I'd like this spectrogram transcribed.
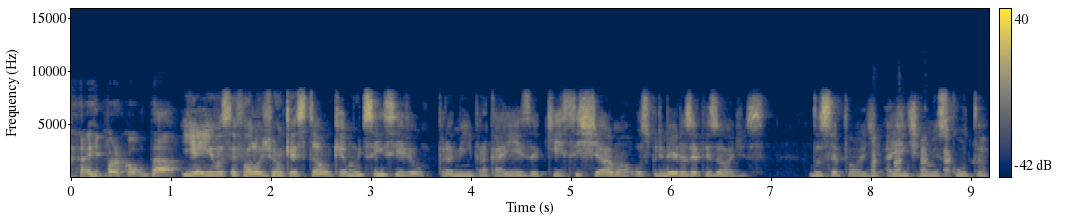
aí para contar. E aí você falou de uma questão que é muito sensível para mim e pra Caísa, que se chama os primeiros episódios do Cepode. A gente não escuta.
